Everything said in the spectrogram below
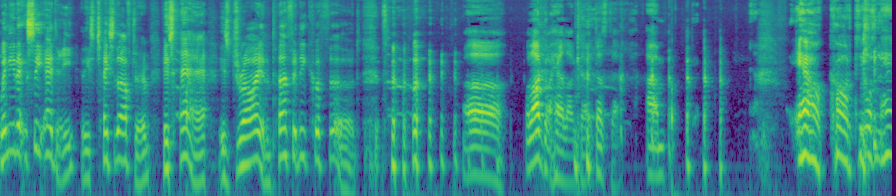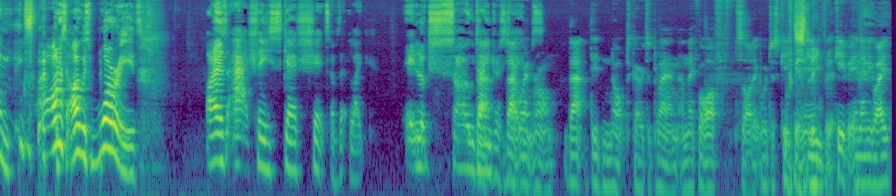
when you next see Eddie and he's chasing after him, his hair is dry and perfectly coiffured. Uh, well, I've got hair like that. It does that. Um, oh God, because it wasn't him. Honestly, I was worried. I was actually scared shit of that. Like, it looked so dangerous. that James. went wrong. That did not go to plan, and they thought, "Off, sod it. We'll just keep We'll it just in. leave it." Keep it in anyway."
